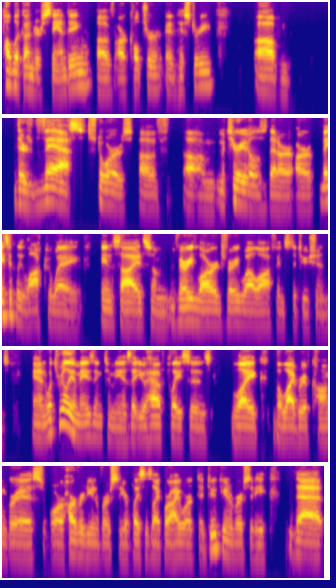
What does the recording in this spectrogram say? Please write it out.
public understanding of our culture and history. Um, there's vast stores of um, materials that are are basically locked away inside some very large, very well off institutions. And what's really amazing to me is that you have places like the Library of Congress or Harvard University or places like where I worked at Duke University that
